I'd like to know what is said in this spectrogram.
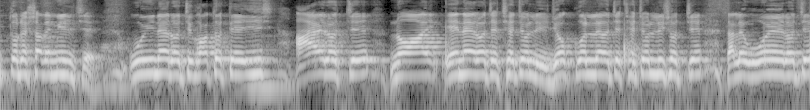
উত্তরের সাথে মিলছে। উইনের হচ্ছে কত? তেইশ আয়ের হচ্ছে নয় এনের হচ্ছে ছেচল্লিশ। যোগ করলে হচ্ছে ছেচল্লিশ হচ্ছে, তাহলে ও এর হচ্ছে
